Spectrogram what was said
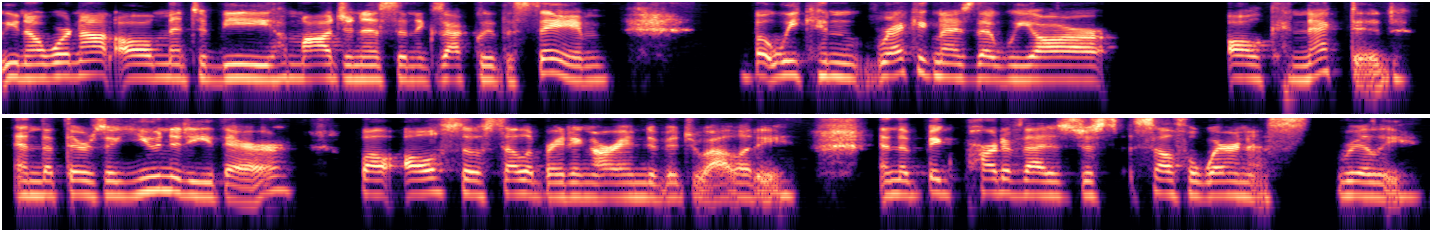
you know, we're not all meant to be homogenous and exactly the same, but we can recognize that we are all connected and that there's a unity there while also celebrating our individuality. And the big part of that is just self awareness, really,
